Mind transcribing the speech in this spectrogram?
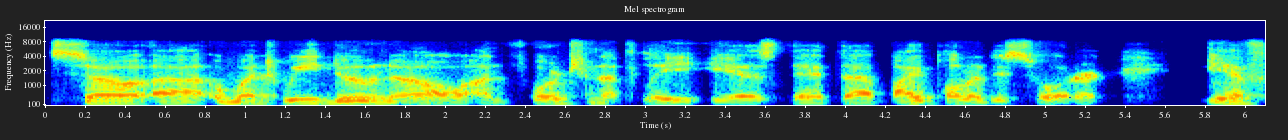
So, uh, what we do know, unfortunately, is that uh, bipolar disorder, if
